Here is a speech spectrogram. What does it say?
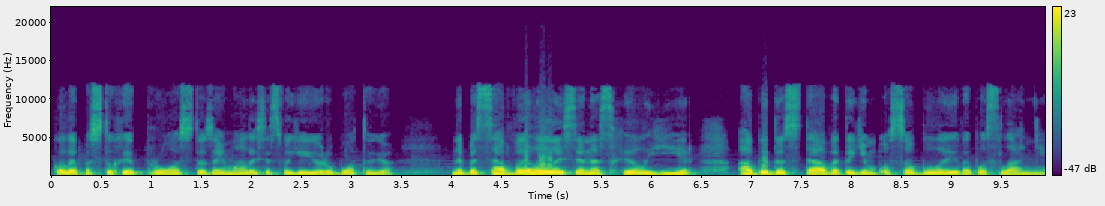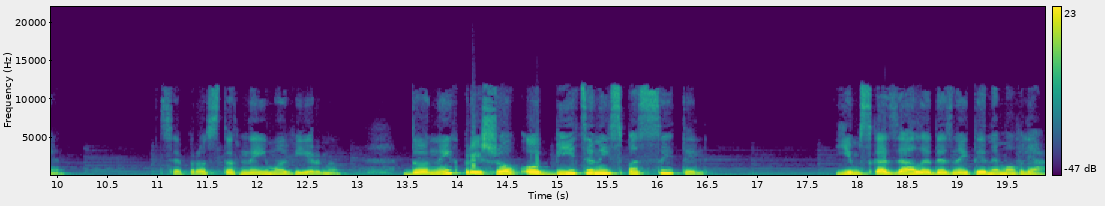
коли пастухи просто займалися своєю роботою, небеса вилилися на схил гір, аби доставити їм особливе послання. Це просто неймовірно. До них прийшов обіцяний Спаситель. Їм сказали, де знайти немовля.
